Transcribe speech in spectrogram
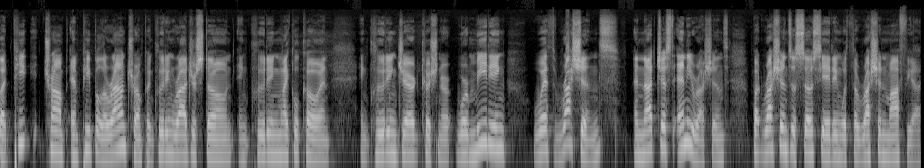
but P- Trump and people around Trump, including Roger Stone, including Michael Cohen, including Jared Kushner, were meeting with Russians, and not just any Russians, but Russians associating with the Russian mafia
